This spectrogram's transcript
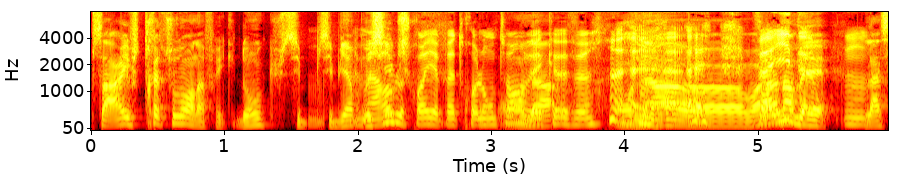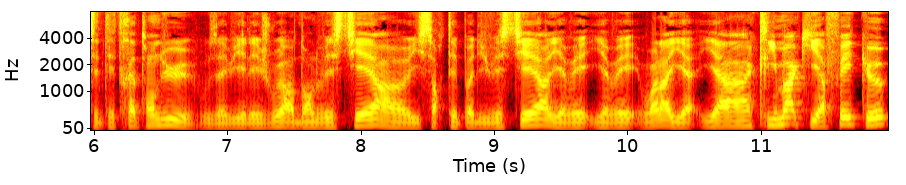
Ça arrive très souvent en Afrique. Donc, c'est bien possible. je crois, il n'y a pas trop longtemps avec. Euh, voilà, mm. Là, c'était très tendu. Vous aviez les joueurs dans le vestiaire, ils sortaient pas du vestiaire. Il y avait, il y avait, voilà, il y, a, un climat qui a fait que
